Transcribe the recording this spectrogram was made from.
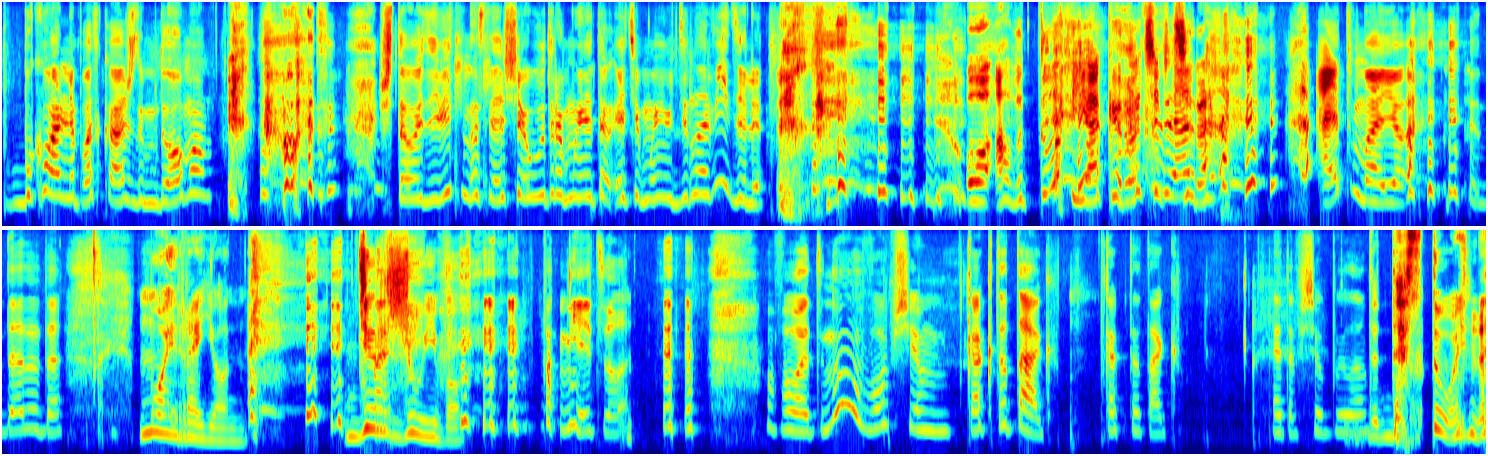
буквально под каждым домом. Что удивительно, следующее утро мы это, эти мои дела видели. О, а вот тут я, короче, вчера... А это мое. Да-да-да. Мой район. Держу его. Пометила. Вот, ну, в общем, как-то так. Как-то так. Это все было. Д- Достойно.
